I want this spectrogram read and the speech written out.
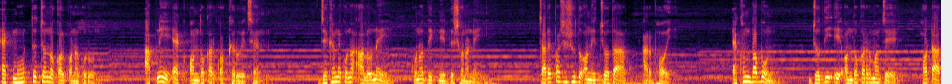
এক মুহূর্তের জন্য কল্পনা করুন। আপনি এক অন্ধকার কক্ষে রয়েছেন, যেখানে কোনো আলো নেই, কোনো দিক নির্দেশনা নেই। চারিপাশে শুধু অনিশ্চয়তা আর ভয়। এখন ভাবুন, যদি এই অন্ধকারের মাঝে হঠাৎ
